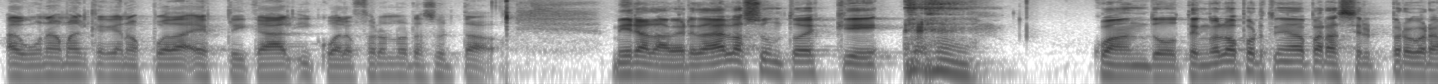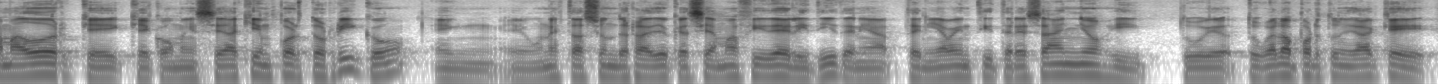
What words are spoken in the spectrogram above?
alguna marca que nos pueda explicar y cuáles fueron los resultados? Mira, la verdad del asunto es que cuando tengo la oportunidad para ser programador, que, que comencé aquí en Puerto Rico, en, en una estación de radio que se llama Fidelity, tenía, tenía 23 años y tuve, tuve la oportunidad que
